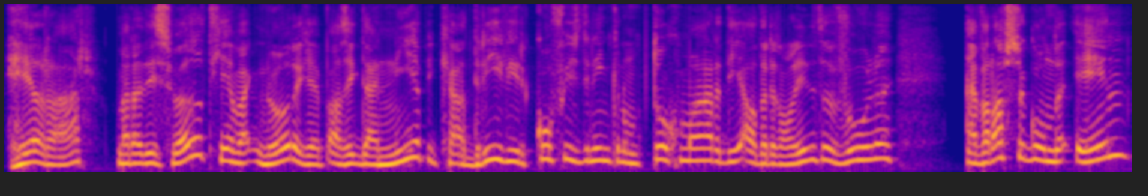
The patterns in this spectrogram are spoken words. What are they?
Heel raar, maar dat is wel hetgeen wat ik nodig heb. Als ik dat niet heb, ik ga drie, vier koffies drinken om toch maar die adrenaline te voelen. En vanaf seconde één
